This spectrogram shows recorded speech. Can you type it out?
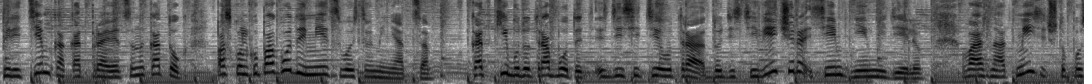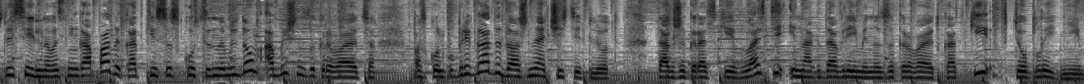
перед тем, как отправиться на каток, поскольку погода имеет свойство меняться. Катки будут работать с 10 утра до 10 вечера 7 дней в неделю. Важно отметить, что после сильного снегопада катки с искусственным льдом обычно закрываются, поскольку бригады должны очистить лед. Также городские власти иногда временно закрывают катки в теплые дни.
